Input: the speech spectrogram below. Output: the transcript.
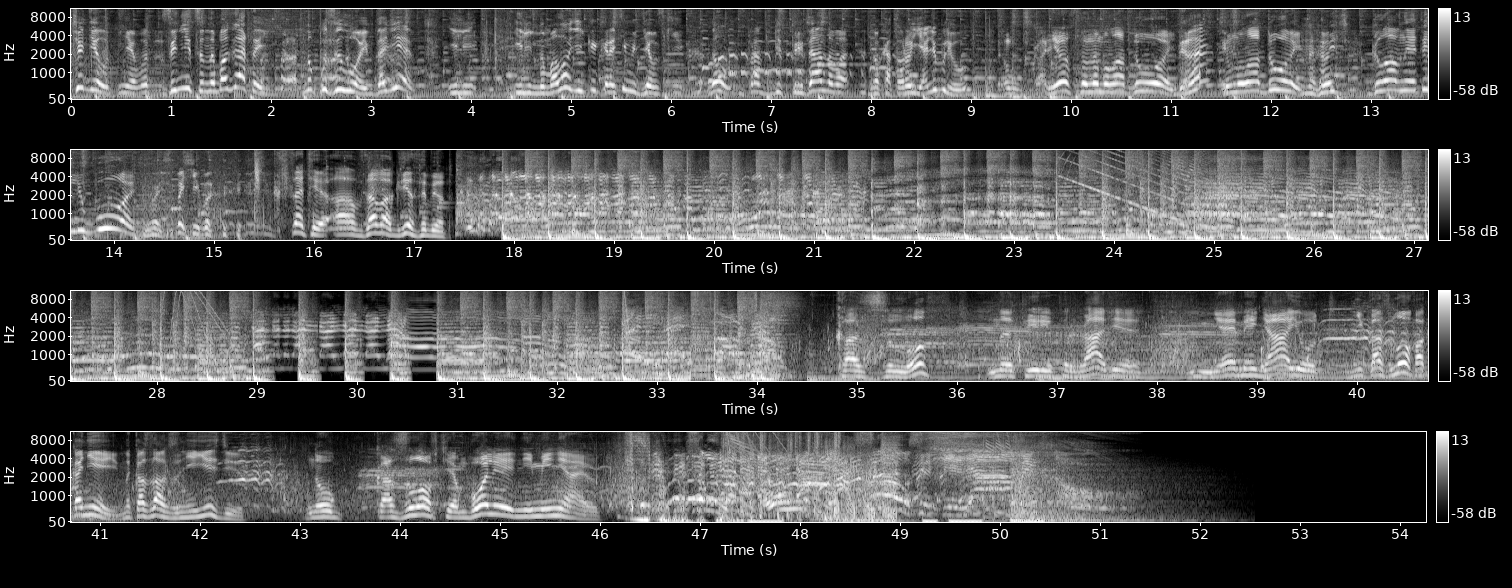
что делать мне? Вот жениться на богатой, но пожилой вдове или, или на молоденькой красивой девушке, ну, правда, без приданного, но которую я люблю. Ну, конечно, на молодой. Да? Ты молодой. Ведь главное это любовь. Ой, спасибо. Кстати, а вдова где живет? Козлов на переправе не меняют. Не козлов, а коней. На козлах за не ездят Ну, козлов тем более не меняют. Соусы,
